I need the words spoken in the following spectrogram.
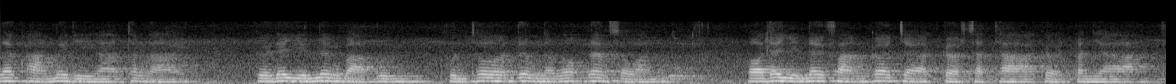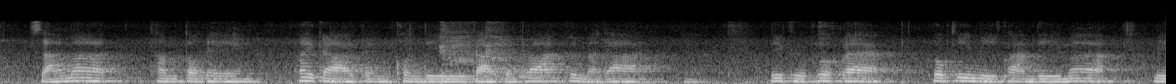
และความไม่ดีงามทั้งหลาย คือได้ยินเรื่องบาปบุญคุณโทษเรื่องนรกเรื่องสวรรค์ พอได้ยินได้ฟังก็จะเกิดศรัทธาเกิดปัญญา สามารถทำตนเอง ให้กลายเป็นคนดีกลายเป็นพระขึ้นมาได้ นี่คือพวกแรก พวกที่มีความดีมาก มี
